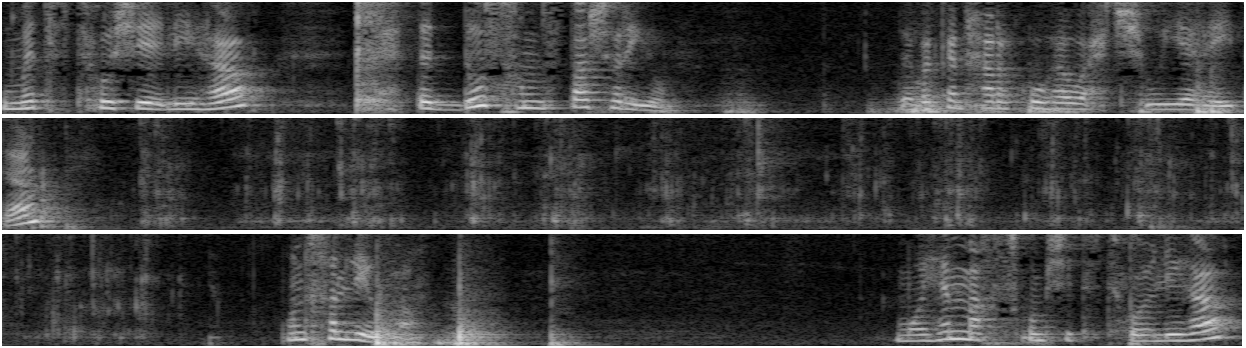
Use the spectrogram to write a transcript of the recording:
وما تفتحوش عليها حتى تدوز 15 يوم. دابا كنحركوها واحد شوية هيدا. ونخليوها. المهم ما خصكمش تفتحوا عليها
